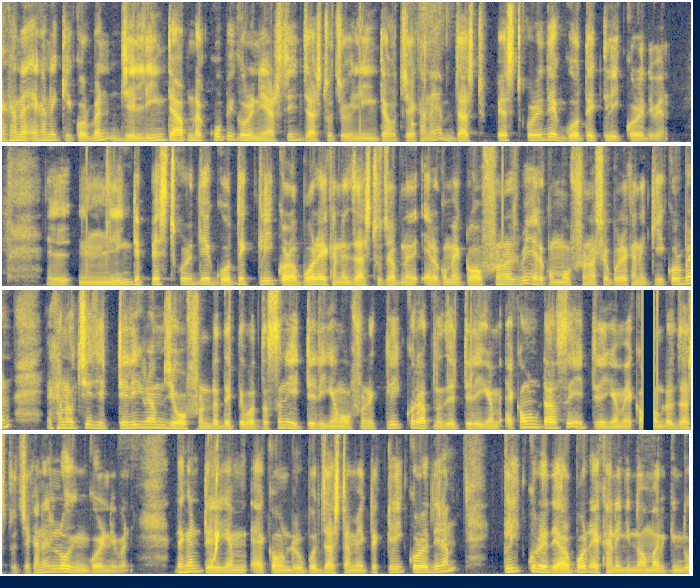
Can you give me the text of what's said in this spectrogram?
এখানে এখানে কি করবেন? যে লিঙ্কটা আমরা কপি করে নিয়ে আসছি জাস্ট হচ্ছে ওই লিঙ্কটা হচ্ছে এখানে জাস্ট পেস্ট করে দিয়ে গোতে ক্লিক করে দিবেন। লিঙ্কটা পেস্ট করে দিয়ে গোতে ক্লিক করার পর এখানে জাস্ট হচ্ছে আপনার এরকম একটা অপশন আসবে, এরকম অপশন আসার পর এখানে কি করবেন? এখানে হচ্ছে যে টেলিগ্রাম যে অপশনটা দেখতে পাচ্ছেন এই টেলিগ্রাম অপশনে ক্লিক করে আপনাদের টেলিগ্রাম অ্যাকাউন্টটা আছে, এই টেলিগ্রাম অ্যাকাউন্টটা জাস্ট হচ্ছে এখানে লগ করে নেবেন। দেখেন টেলিগ্রাম অ্যাকাউন্টের উপর জাস্ট আমি একটা ক্লিক করে দিলাম। ক্লিক করে দেওয়ার পর এখানে কিন্তু আমার কিন্তু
